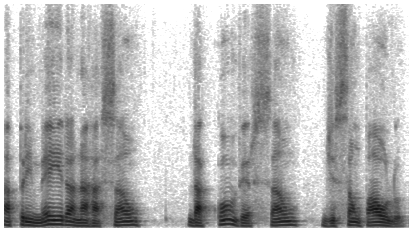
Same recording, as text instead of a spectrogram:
a primeira narração da conversão de São Paulo,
